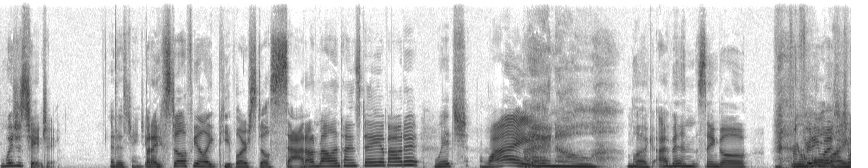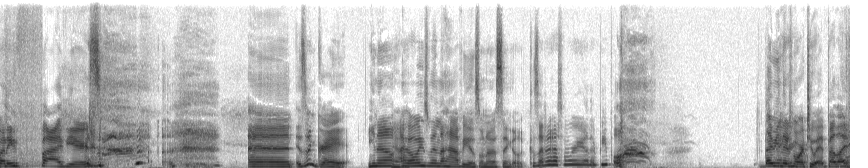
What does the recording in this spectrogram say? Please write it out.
which is changing. It is changing. but I still feel like people are still sad on Valentine's Day about it. Which why? I know. Look, I've been single for Your pretty much life. 25 years. and it's been great. You know, Yeah. I've always been the happiest when I was single because I didn't have to worry other people. I mean, there's agree. more to it, but like,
